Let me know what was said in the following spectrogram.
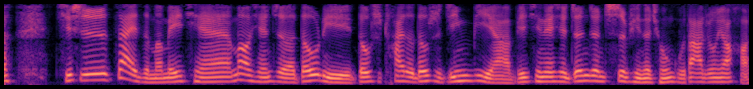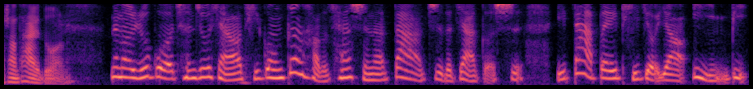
其实再怎么没钱，冒险者兜里都是揣的都是金币啊，比起那些真正赤贫的穷苦大众要好上太多了。那么，如果城主想要提供更好的餐食呢？大致的价格是一大杯啤酒要一银币。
